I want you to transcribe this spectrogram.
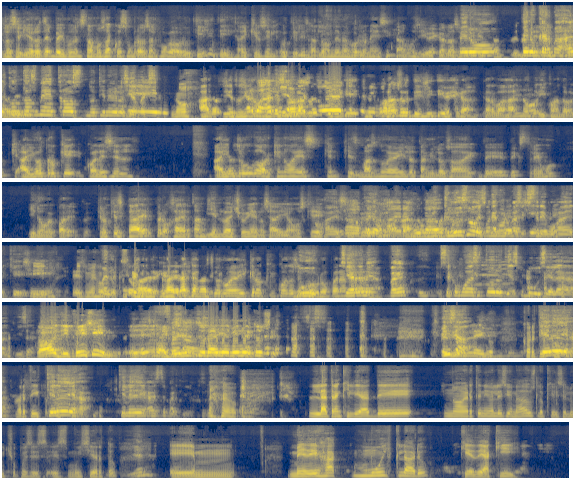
los seguidores del béisbol estamos acostumbrados al jugador utility. Hay que usil- utilizarlo donde mejor lo necesitamos y Vega lo hace muy bien, Pero, pero Carvajal con dos metros no tiene velocidad Sí, máxima. No, Ah, no, sí, eso sí, Carvajal no, de nueve utility- de utility Vega, Carvajal no, y cuando hay otro que, ¿cuál es el? Hay otro jugador que no es, que, que es más nueve y lo, también lo ha usado de, de- de extremo y no me parece, creo que es Jader, pero Jader también lo ha hecho bien, o sea, digamos que... No, Jader- que sí, no, pero Jader ha jugado-. Incluso es mejor más extremo. Jader que. Sí. es mejor. Bueno, Pero extremo Jader, Jader de acá nació nueve y creo que cuando se fue a Europa ciérrame, usted cómo hace todos los días como Bucela no, es difícil. Eh, Es hay veces dura sí. 10 minutos. Pisa, le digo, cortico, ¿qué le deja? cortico. ¿Qué le deja? ¿Qué le deja a este partido? La tranquilidad de no haber tenido lesionados, lo que dice Lucho, pues es, es muy cierto. Bien. Em, me deja muy claro que de aquí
